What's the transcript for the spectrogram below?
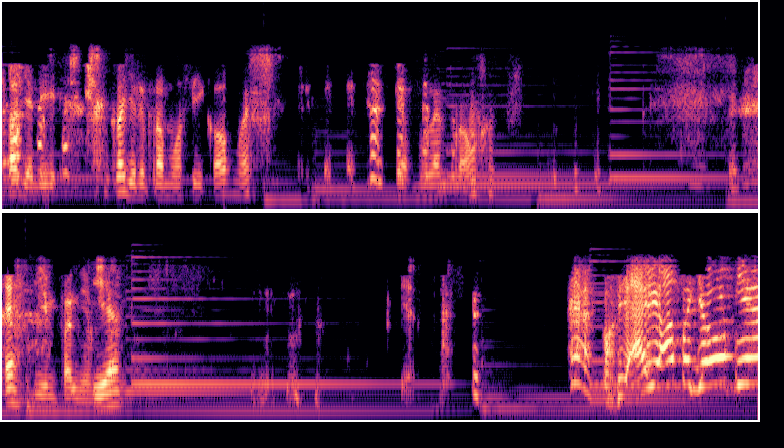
kok jadi kok jadi promosi e-commerce? tiap bulan promosi. Eh, nyimpan nyimpan. iya oh ya ayo apa jawabnya?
